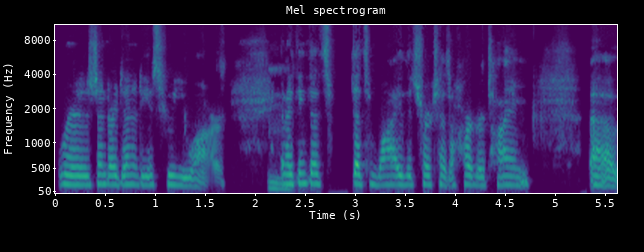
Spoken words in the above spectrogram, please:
whereas gender identity is who you are mm. and i think that's that's why the church has a harder time uh,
